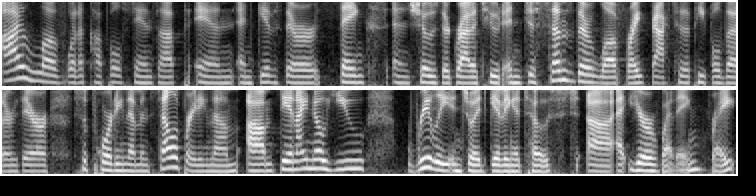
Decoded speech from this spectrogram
i love when a couple stands up and and gives their thanks and shows their gratitude and just sends their love right back to the people that are there supporting them and celebrating them. Um, dan i know you really enjoyed giving a toast uh, at your wedding right?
